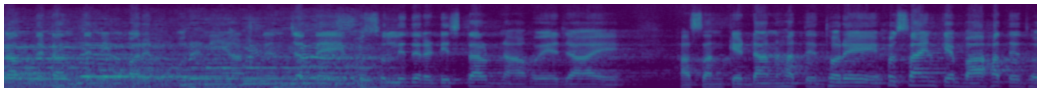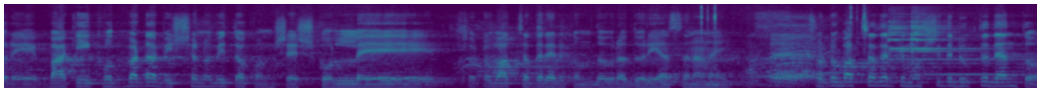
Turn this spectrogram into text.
টানতে টানতে মিম্বারের উপরে নিয়ে আসলেন যাতে মুসল্লিদের ডিস্টার্ব না হয়ে যায়। হাসানকে ডান হাতে ধরে হুসাইনকে বা হাতে ধরে বাকি খুতবাটা বিশ্বনবী তখন শেষ করলে। ছোট বাচ্চাদের এরকম দৌড়াদৌড়ি আছে না নাই? ছোট বাচ্চাদেরকে মসজিদে ঢুকতে দেন তো?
